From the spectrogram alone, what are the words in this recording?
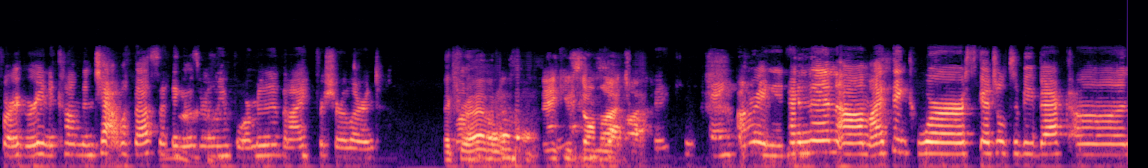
for agreeing to come and chat with us. I think it was really informative, and I for sure learned. Thanks for having us. Thank you so much. Thank you. All right, and then um, I think we're scheduled to be back on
